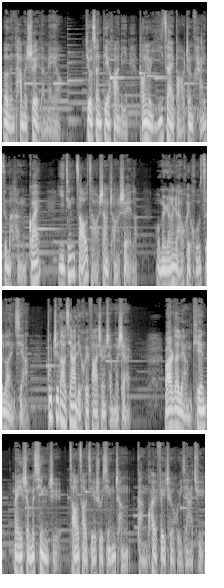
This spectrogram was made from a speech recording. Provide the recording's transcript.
问问他们睡了没有。就算电话里朋友一再保证孩子们很乖，已经早早上床睡了，我们仍然会胡思乱想。不知道家里会发生什么事儿，玩了两天没什么兴致，草草结束行程，赶快飞车回家去。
